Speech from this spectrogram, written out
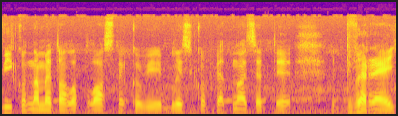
вікон на металопластикові, близько 15 дверей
